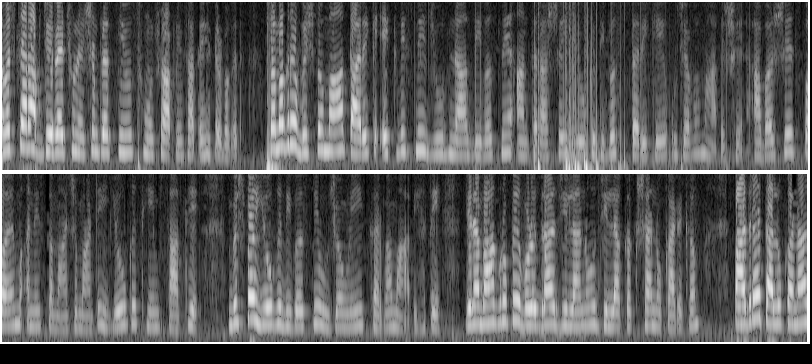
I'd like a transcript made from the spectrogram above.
નમસ્કાર, આપ જોઈ રહ્યા છો નેશન પ્લસ ન્યૂઝ. હું છું આપની સાથે હેતર ભગત. સમગ્ર વિશ્વમાં તારીખ એકવીસમી જૂનના દિવસને આંતરરાષ્ટ્રીય યોગ દિવસ તરીકે ઉજવવામાં આવે છે. આ વર્ષે સ્વયં અને સમાજ માટે યોગ થીમ સાથે વિશ્વ યોગ દિવસની ઉજવણી કરવામાં આવી હતી. જેના ભાગરૂપે વડોદરા જિલ્લાનો જિલ્લા કક્ષાનો કાર્યક્રમ પાદરા તાલુકાના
